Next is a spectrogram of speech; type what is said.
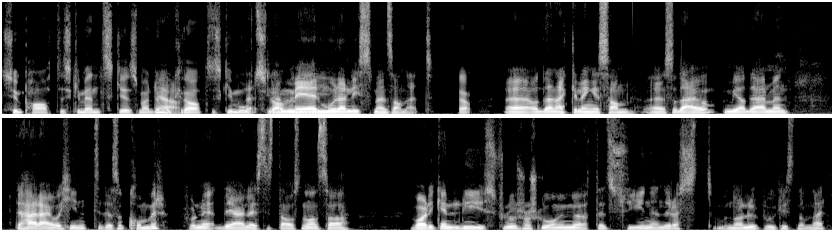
sympatiske mennesket som er demokratisk ja. imot det er mer moralisme enn sannhet. Ja. Uh, og den er ikke lenger sann. Uh, så det er jo mye av det her, men det her er jo hint til det som kommer. For det jeg leste i stad også, når han sa Var det ikke en lysflor som slo ham i møte, et syn, en røst? Når han lurer på hvor kristendommen er.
